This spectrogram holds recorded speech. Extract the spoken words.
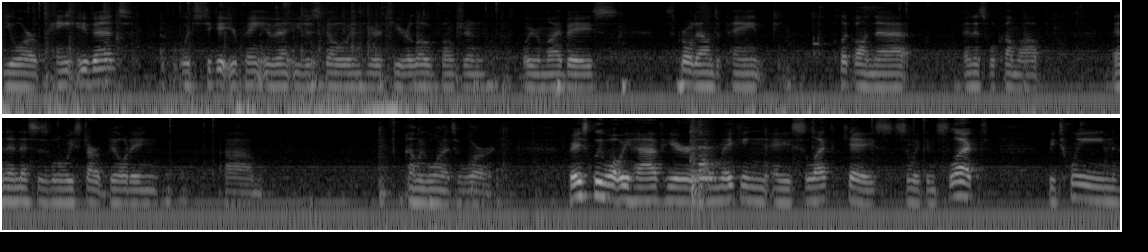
your paint event, which to get your paint event, you just go in here to your load function or your MyBase, scroll down to paint, click on that, and this will come up. And then this is when we start building um, how we want it to work. Basically what we have here is we're making a select case so we can select between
